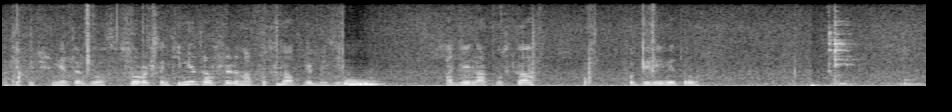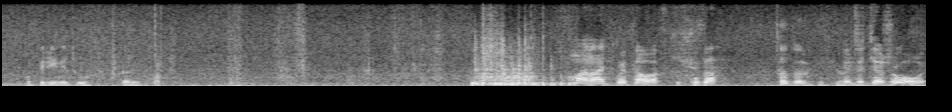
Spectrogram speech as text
а ты хочешь метр двадцать. 40 сантиметров ширина куска приблизительно, а длина куска по периметру по периметру корыта. Манать металла скільки, да? Да, да. Він же тяжелий.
